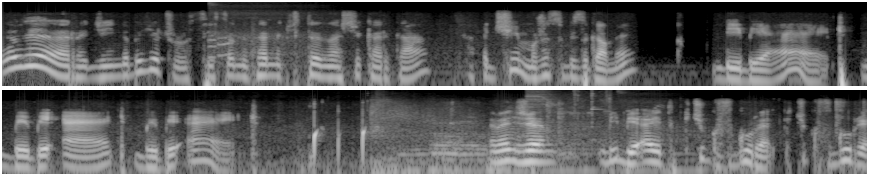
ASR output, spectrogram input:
Hello there! Dzień dobry wieczór, z tej strony Fernek 14 Karka. A dzisiaj może sobie zagramy BB-8, BB-8, BB-8. Będzie BB-8 kciuk w górę, kciuk w górę.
